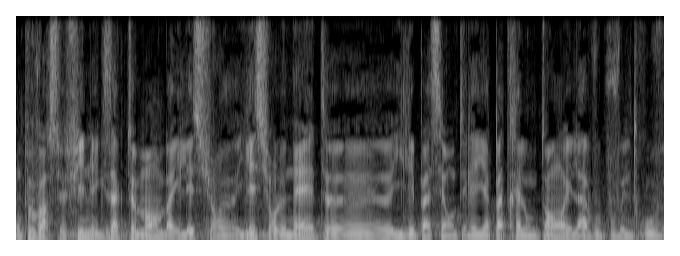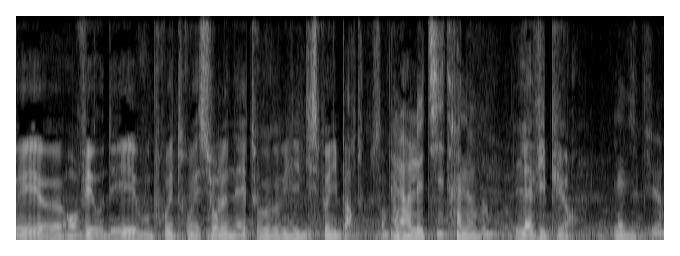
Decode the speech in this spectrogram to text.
On peut voir ce film exactement. Bah, il est sur, il est sur le net. il est passé en télé il n'y a pas très longtemps, et là vous pouvez le trouver en VOD. Vous pouvez le trouver sur le net. il est disponible partout. Alors le titre à nouveau? La vie pure. La vie pure.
